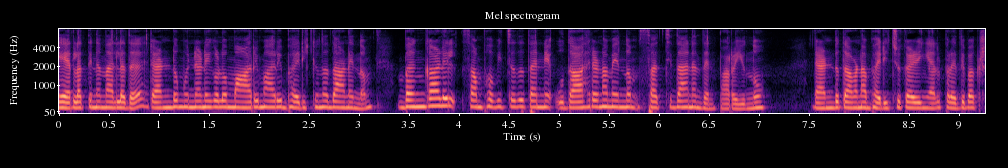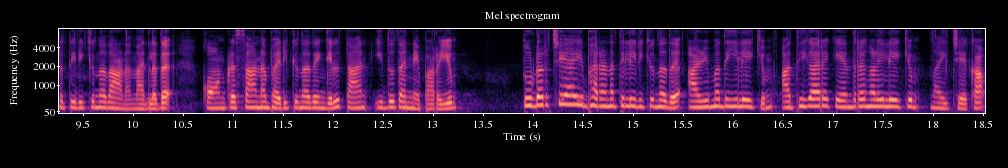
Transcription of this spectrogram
കേരളത്തിന് നല്ലത് രണ്ടു മുന്നണികളും മാറി മാറി ഭരിക്കുന്നതാണെന്നും ബംഗാളിൽ സംഭവിച്ചത് തന്നെ ഉദാഹരണമെന്നും സച്ചിദാനന്ദൻ പറയുന്നു. രണ്ടു തവണ ഭരിച്ചു കഴിഞ്ഞാൽ പ്രതിപക്ഷത്തിരിക്കുന്നതാണ് നല്ലത്. കോൺഗ്രസ്സാണ് ഭരിക്കുന്നതെങ്കിൽ താൻ ഇതുതന്നെ പറയും. തുടർച്ചയായി ഭരണത്തിലിരിക്കുന്നത് അഴിമതിയിലേക്കും അധികാര കേന്ദ്രങ്ങളിലേക്കും നയിച്ചേക്കാം.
